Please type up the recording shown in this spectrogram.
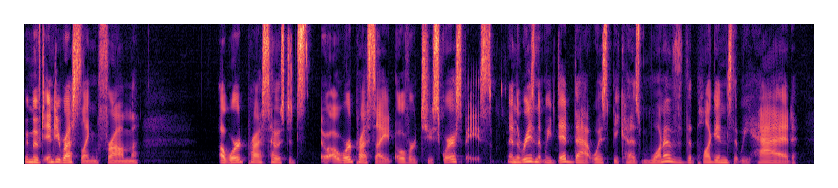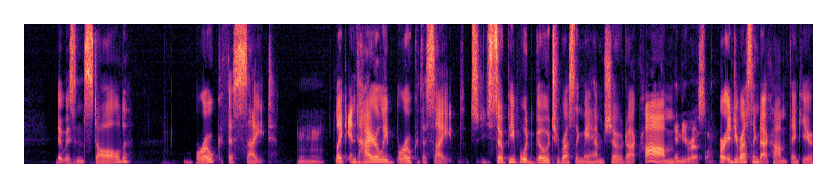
We moved indie wrestling from a WordPress hosted a WordPress site over to Squarespace. And the reason that we did that was because one of the plugins that we had that was installed broke the site. Mhm. Like entirely broke the site. So people would go to wrestlingmayhemshow.com Indie wrestling, or indiewrestling.com, thank you.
